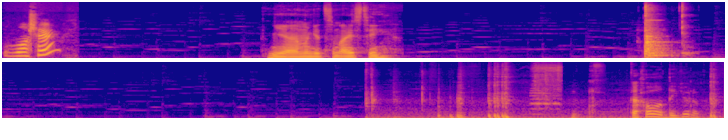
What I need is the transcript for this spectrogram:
water. Yeah, I'm gonna get some iced tea. Behold the unicorn.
